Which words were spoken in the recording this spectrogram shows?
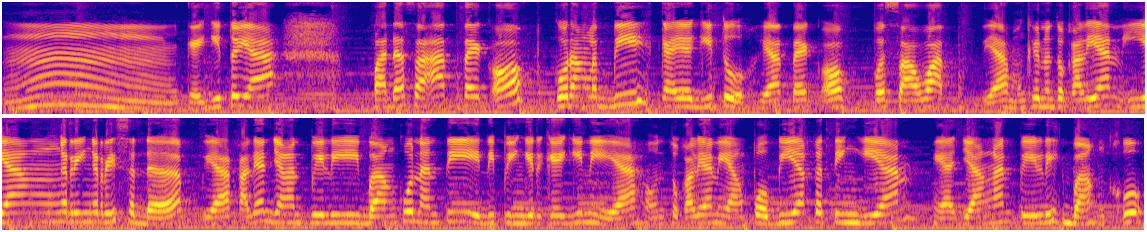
Hmm kayak gitu ya pada saat take off kurang lebih kayak gitu ya take off pesawat ya. Mungkin untuk kalian yang ngeri-ngeri sedep ya kalian jangan pilih bangku nanti di pinggir kayak gini ya. Untuk kalian yang fobia ketinggian ya jangan pilih bangku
